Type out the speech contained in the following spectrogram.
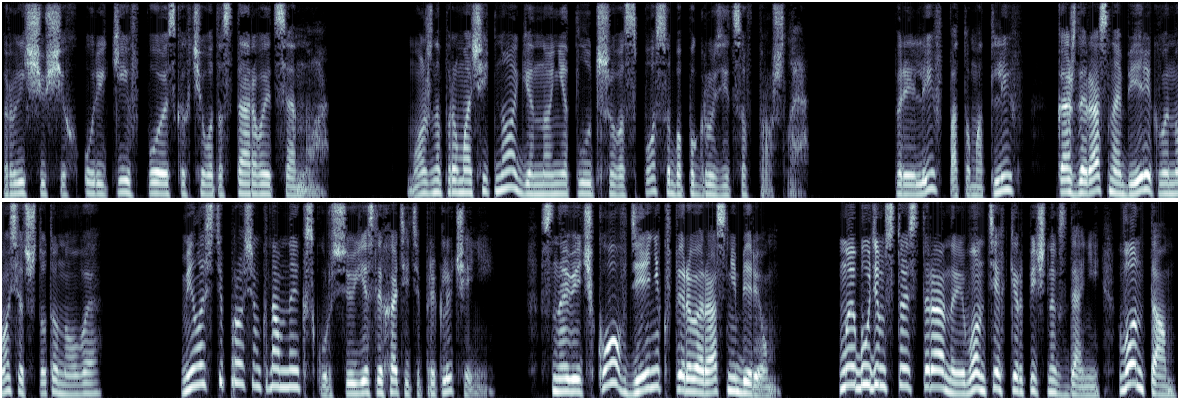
рыщущих у реки в поисках чего-то старого и ценного. Можно промочить ноги, но нет лучшего способа погрузиться в прошлое. Прилив, потом отлив, каждый раз на берег выносят что-то новое. Милости просим к нам на экскурсию, если хотите приключений. С новичков денег в первый раз не берем. Мы будем с той стороны, вон тех кирпичных зданий, вон там,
